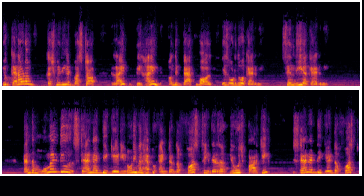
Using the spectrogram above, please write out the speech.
You get out of Kashmiri Gate bus stop, right behind on the back wall is Urdu Academy, Sindhi Academy. And the moment you stand at the gate, you don't even have to enter. The first thing, there's a huge parking. Stand at the gate, the first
